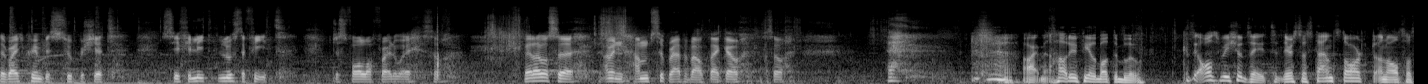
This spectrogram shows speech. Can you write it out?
the right crimp is super shit. So if you lose the feet, just fall off right away. So, but that was, uh, I mean, I'm super happy about that go. So, all right, man. How do you feel about the blue? Because also we should say there's a stand start and also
